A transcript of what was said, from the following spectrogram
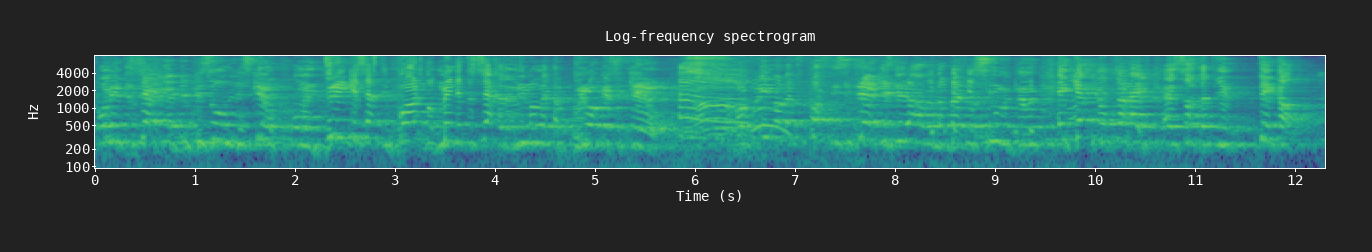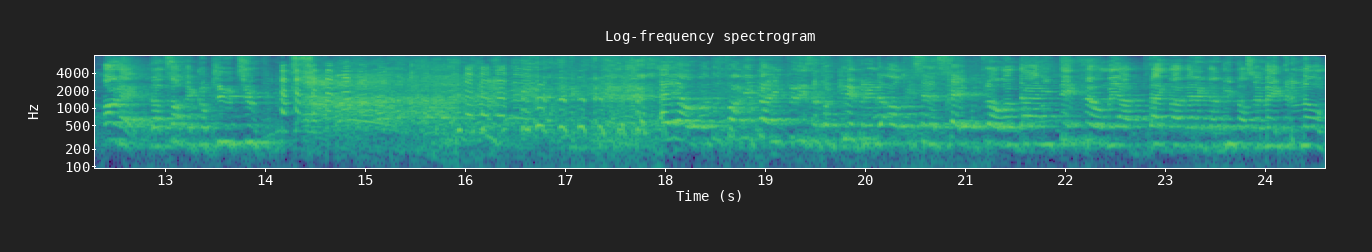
om in te zeggen, je hebt een bijzondere skill. Om in 3 keer 16 bars nog minder te zeggen dan iemand met een brok in zijn keel. Of iemand met spastische trekjes die alles nog best wel smooth doet. Ik keek op zijn lijf en zag dat hij een tik had. Oh nee, dat zag ik op YouTube. Hey yo, what the fuck, ik kan niet verliezen van knipper in de oogjes en een schepe flow. Want daar niet dik blijkbaar werkt dat niet als een metronoom.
